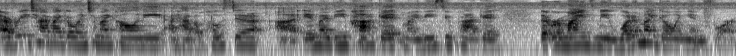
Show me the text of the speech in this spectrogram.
every time I go into my colony, I have a post-it uh, in my bee pocket, my bee suit pocket, that reminds me what am I going in for?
